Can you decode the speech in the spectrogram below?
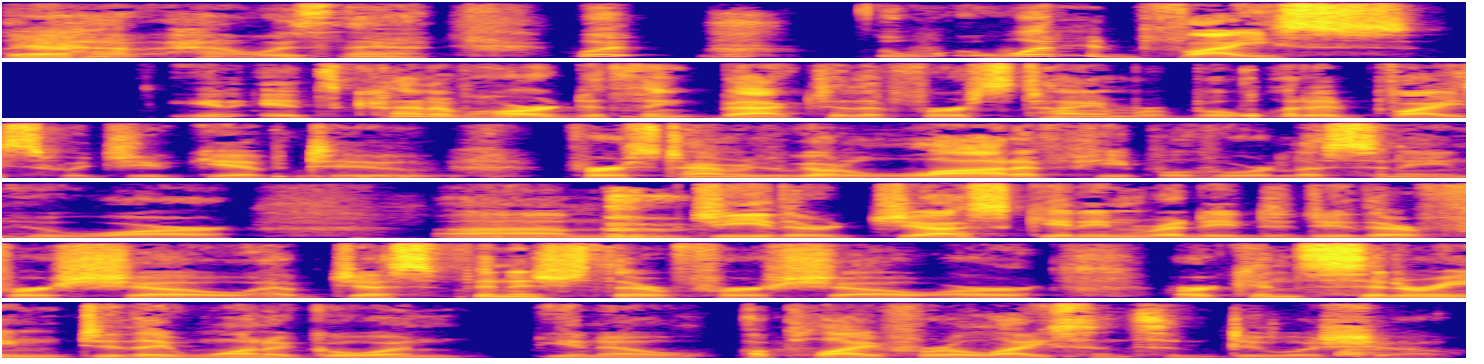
Yeah. how how is that what what advice you know, it's kind of hard to think back to the first timer, but what advice would you give to first timers? We've got a lot of people who are listening who are um, either just getting ready to do their first show, have just finished their first show, or are considering do they want to go and you know apply for a license and do a show?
